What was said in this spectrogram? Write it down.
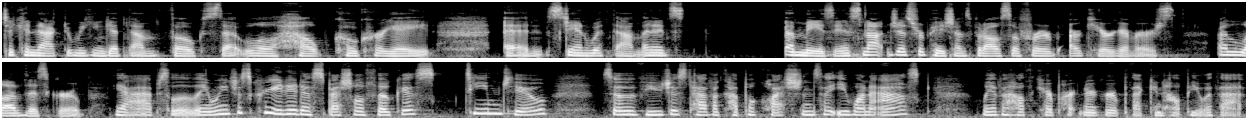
to connect and we can get them folks that will help co create and stand with them. And it's amazing. It's not just for patients, but also for our caregivers. I love this group. Yeah, absolutely. We just created a special focus team too. So if you just have a couple questions that you want to ask, we have a healthcare partner group that can help you with that.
